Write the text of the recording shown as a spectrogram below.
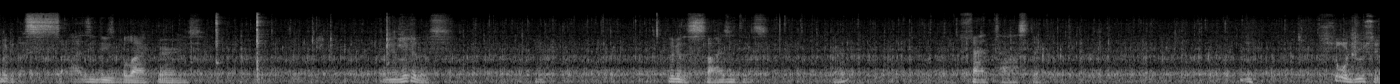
Look at the size of these blackberries. I mean, look at this. Look at the size of these. Fantastic. So juicy.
